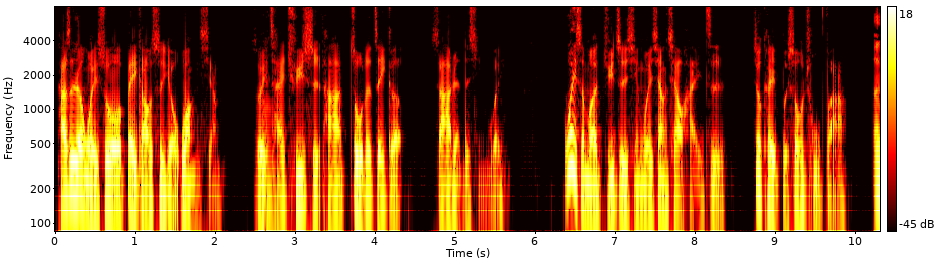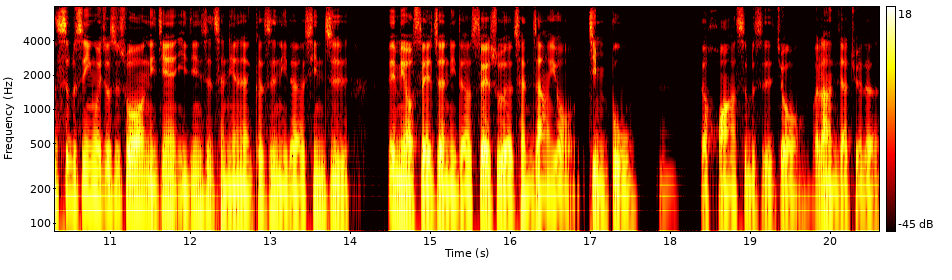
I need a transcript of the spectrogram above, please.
他是认为说被告是有妄想，所以才驱使他做的这个。杀人的行为，为什么举止行为像小孩子就可以不受处罚？嗯，是不是因为就是说你今天已经是成年人，可是你的心智并没有随着你的岁数的成长有进步？嗯，的话，是不是就会让人家觉得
